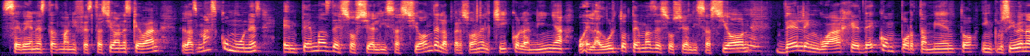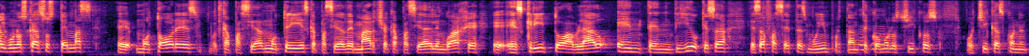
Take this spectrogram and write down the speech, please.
se ven estas manifestaciones que van, las más comunes, en temas de socialización de la persona, el chico, la niña o el adulto, temas de socialización, de lenguaje, de comportamiento, inclusive en algunos casos temas eh, motores, capacidad motriz, capacidad de marcha, capacidad de lenguaje, eh, escrito, hablado, entendido, que esa, esa faceta es muy importante, cómo los chicos o chicas con,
